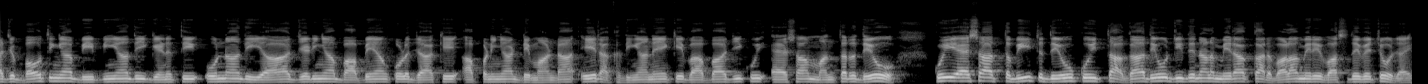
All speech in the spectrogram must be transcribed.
ਅੱਜ ਬਹੁਤੀਆਂ ਬੀਬੀਆਂ ਦੀ ਗਿਣਤੀ ਉਹਨਾਂ ਦੀ ਆ, ਜਿਹੜੀਆਂ ਬਾਬਿਆਂ ਕੋਲ ਜਾ ਕੇ ਆਪਣੀਆਂ ਡਿਮਾਂਡਾਂ ਇਹ ਰੱਖਦੀਆਂ ਨੇ ਕਿ ਬਾਬਾ ਜੀ ਕੋਈ ਐਸਾ ਮੰਤਰ ਦਿਓ, ਕੋਈ ਐਸਾ ਤਬੀਤ ਦਿਓ, ਕੋਈ ਧਾਗਾ ਦਿਓ ਜਿਹਦੇ ਨਾਲ ਮੇਰਾ ਘਰ ਵਾਲਾ ਮੇਰੇ ਵਸ ਦੇ ਵਿੱਚ ਹੋ ਜਾਏ।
